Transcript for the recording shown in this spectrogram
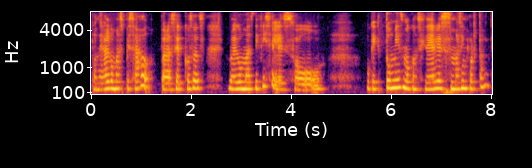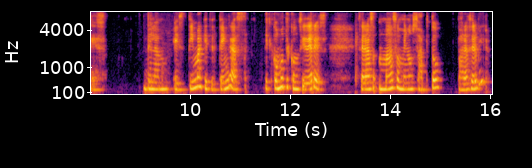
poner algo más pesado, para hacer cosas luego más difíciles o, que tú mismo consideres más importantes. De la estima que te tengas, de cómo te consideres, serás más o menos apto para servir.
